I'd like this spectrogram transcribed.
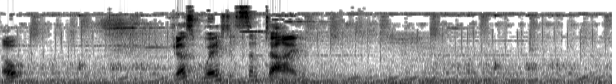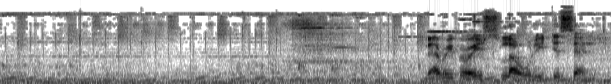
Oh. Just wasted some time. Very, very slowly descend.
